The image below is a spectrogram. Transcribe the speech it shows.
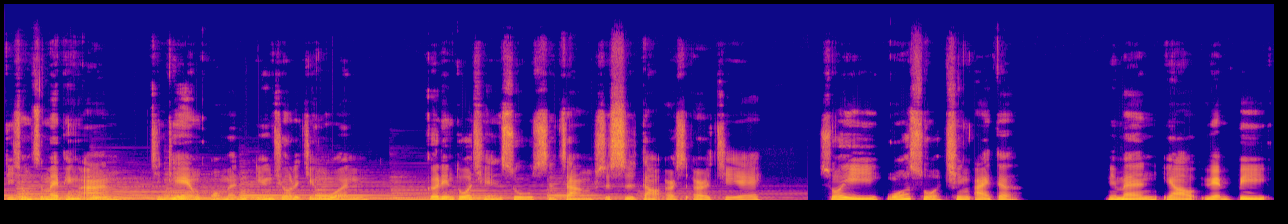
弟兄姊妹平安，今天我们灵修的经文《哥林多前书》十章十四到二十二节。所以，我所亲爱的，你们要远避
